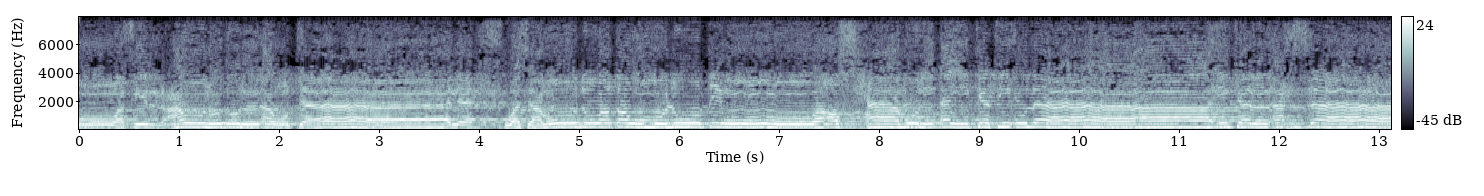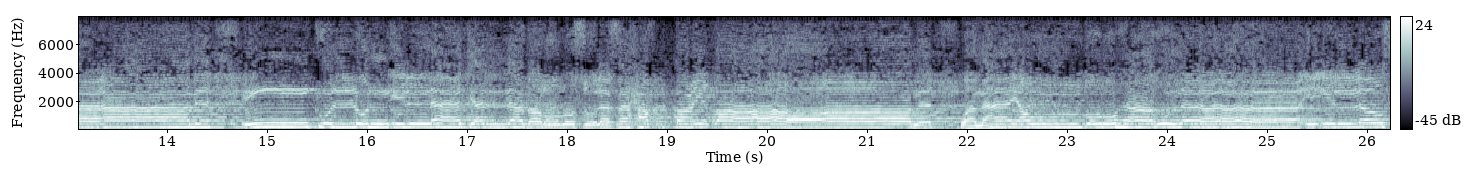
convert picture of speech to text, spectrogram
وفرعون ذو الأوتاد وثمود وقوم لوط وأصحاب الأيكة أولئك الأحزاب. إن كل إلا كذب الرسل فحق عقاب. وما ينظر هؤلاء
